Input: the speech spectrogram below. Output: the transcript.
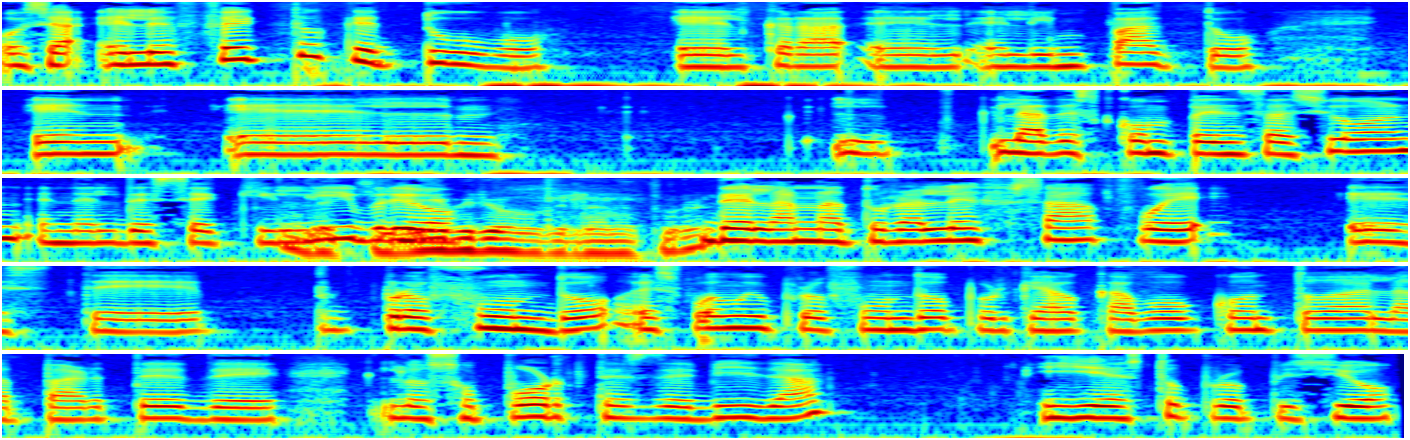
O sea, el efecto que tuvo el, el, impacto en el, el la descompensación, en el desequilibrio de, la naturaleza fue este profundo, es, fue muy profundo porque acabó con toda la parte de los soportes de vida y esto propició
